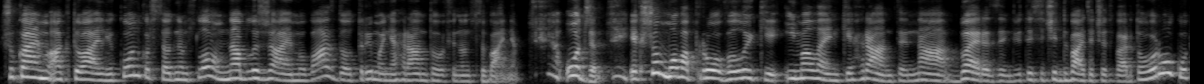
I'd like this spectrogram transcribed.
шукаємо актуальні конкурси. Одним словом, наближаємо вас до отримання грантового фінансування. Отже, якщо мова про великі і маленькі гранти на березень 2024 року,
